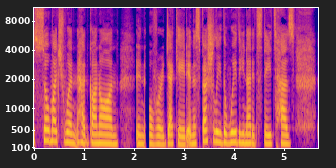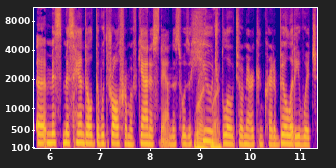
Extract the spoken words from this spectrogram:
so much when had gone on in over a decade, and especially the way the United States has uh, mis- mishandled the withdrawal from Afghanistan. This was a huge right. blow to American credibility, which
